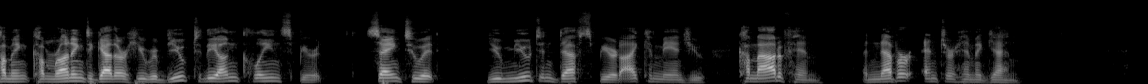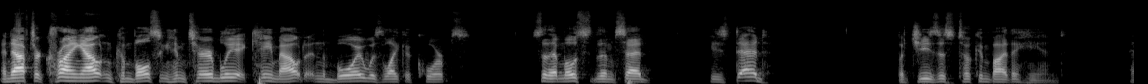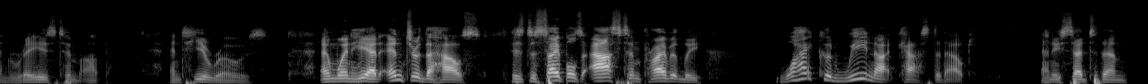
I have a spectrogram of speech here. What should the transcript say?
coming come running together, he rebuked the unclean spirit, saying to it, You mute and deaf spirit, I command you, come out of him, and never enter him again. And after crying out and convulsing him terribly, it came out, and the boy was like a corpse, so that most of them said, He's dead. But Jesus took him by the hand and raised him up, and he arose. And when he had entered the house, his disciples asked him privately, why could we not cast it out? And he said to them,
